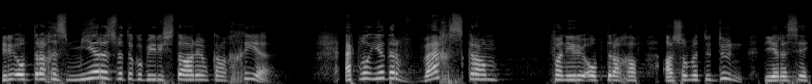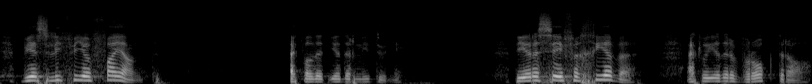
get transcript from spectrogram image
Hierdie opdrag is meer as wat ek op hierdie stadium kan gee. Ek wil eerder wegskram van hierdie opdrag af as om dit te doen. Die Here sê: "Wees lief vir jou vyand." Ek wil dit eerder nie doen nie. Die Here sê: "Vergewe." Ek wil eerder wrok dra.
